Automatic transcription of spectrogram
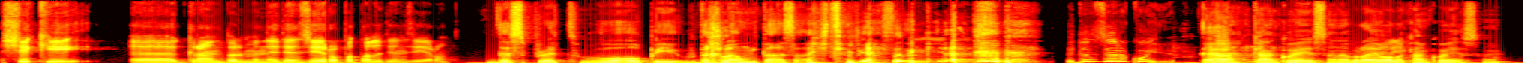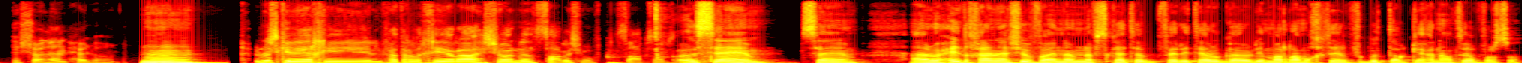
شيكي آه جراندبل من إيدن زيرو بطل إيدن زيرو. desperate وهو OP ودخله ممتازه إيش تبي أحسن من كذا إيدن زيرو كويس. إيه كان كويس. أنا برأيي والله كان كويس. شلون حلو. امم المشكلة يا أخي الفترة الأخيرة شونن صعب أشوف. صعب صعب, صعب. same same أنا الوحيد اللي خلاني أشوفه إنه من نفس كاتب Fairy Tail وقالوا لي مرة مختلف. فقلت okay خلينا نعطيه فرصة.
